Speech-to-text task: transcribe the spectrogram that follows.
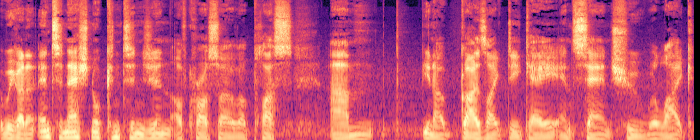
we got an international contingent of crossover plus, um, you know, guys like DK and Sanch who were like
